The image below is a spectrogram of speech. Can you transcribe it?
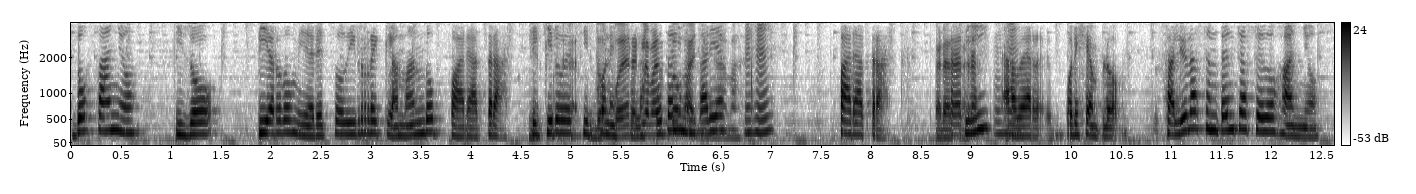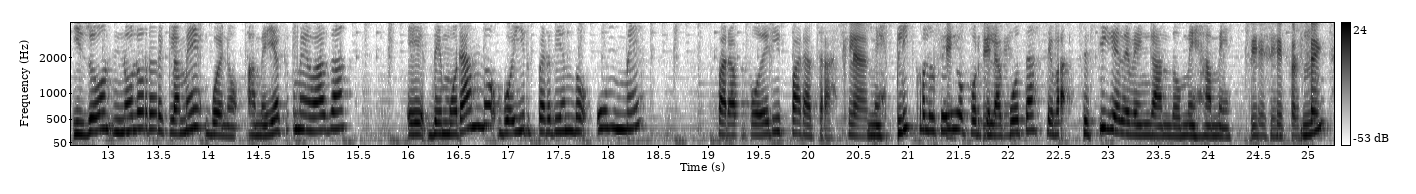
dos años y yo pierdo mi derecho de ir reclamando para atrás. ¿Qué quiero decir con esto? Las cuotas alimentarias para atrás. Para atrás. A ver, por ejemplo, salió la sentencia hace dos años y yo no lo reclamé, bueno, a medida que me vaya eh, demorando, voy a ir perdiendo un mes para poder ir para atrás. ¿Me explico lo que digo? Porque la cuota se, va, se sigue devengando mes a mes. Sí, sí, perfecto.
